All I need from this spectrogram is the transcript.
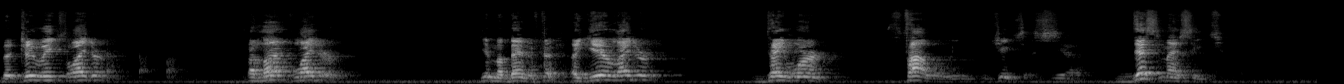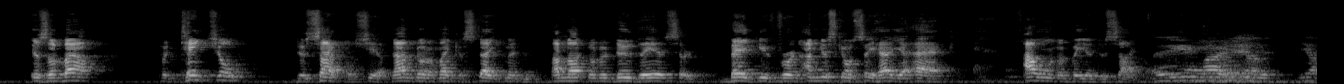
But two weeks later, a month later, give them a benefit. A year later, they weren't following Jesus. Yeah. This message is about potential discipleship. Now, I'm going to make a statement. I'm not going to do this or beg you for it. I'm just going to see how you act. I want to be a disciple. Amen. Yeah.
